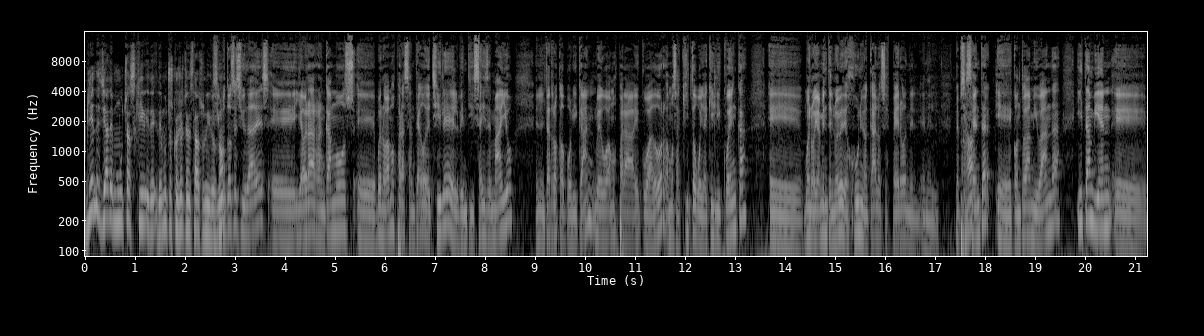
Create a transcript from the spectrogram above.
Vienes ya de muchas de muchos conciertos en Estados Unidos, Hicimos ¿no? 12 ciudades eh, y ahora arrancamos, eh, bueno, vamos para Santiago de Chile el 26 de mayo en el Teatro Caupolicán, luego vamos para Ecuador, vamos a Quito, Guayaquil y Cuenca, Eh, bueno, obviamente el 9 de junio acá los espero en el, en el Pepsi Ajá. Center eh, con toda mi banda y también eh,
